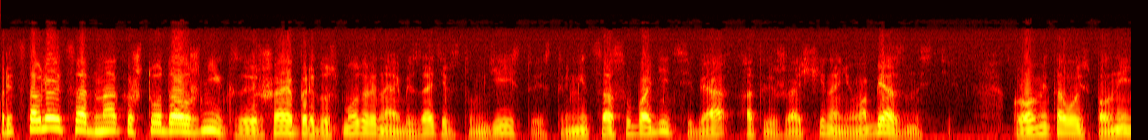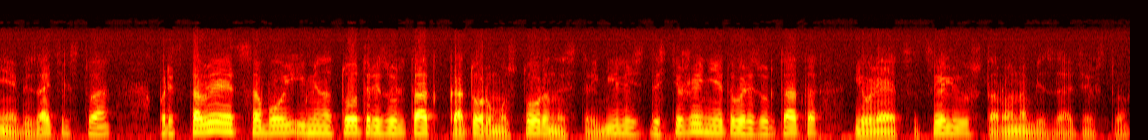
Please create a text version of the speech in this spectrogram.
Представляется, однако, что должник, завершая предусмотренное обязательством действия, стремится освободить себя от лежащей на нем обязанности. Кроме того, исполнение обязательства представляет собой именно тот результат, к которому стороны стремились, достижение этого результата является целью сторон обязательства.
